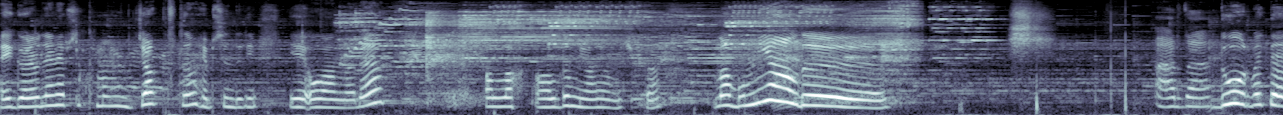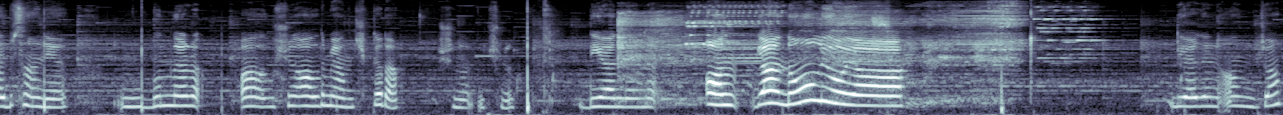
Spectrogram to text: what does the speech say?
e, görevlerin hepsini tamamlayacaktım. Hepsini dediğim e, olanları. Allah aldım ya yanlışlıkla. Lan bunu niye aldı? Arda. Dur bekle bir saniye. Hmm, Bunları al, şunu aldım yanlışlıkla da. Şunu üçünü. Diğerlerini al. Ya ne oluyor ya? Diğerlerini almayacağım.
